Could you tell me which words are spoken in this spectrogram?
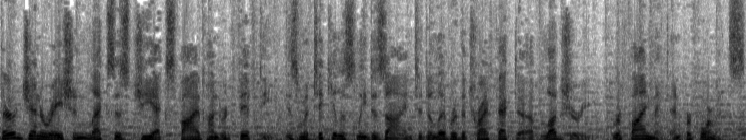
third-generation Lexus GX 550 is meticulously designed to deliver the trifecta of luxury, refinement and performance.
